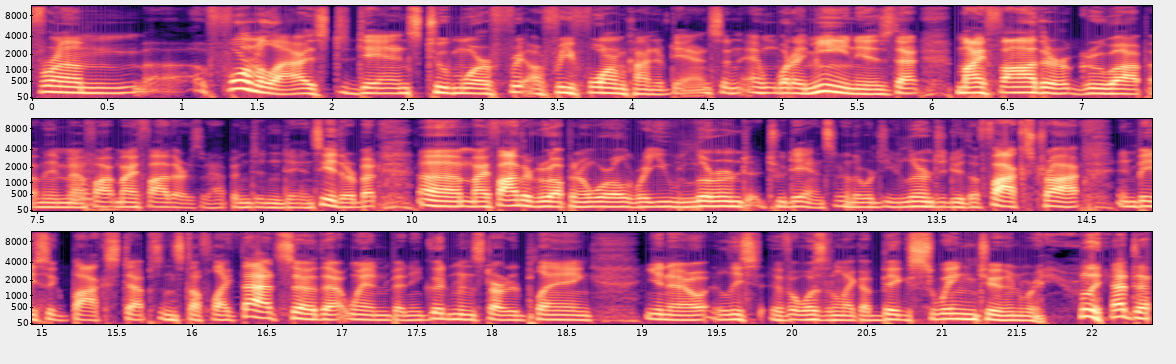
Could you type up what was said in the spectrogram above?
from uh, formalized dance to more free, a free form kind of dance. And, and what I mean is that my father grew up, I mean, my, fa- my father, as it happened, didn't dance either, but uh, my father grew up in a world where you learned to dance. In other words, you learned to do the foxtrot and basic box steps and stuff like that, so that when Benny Goodman started playing, you know, at least if it wasn't like a big swing tune where you really had to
